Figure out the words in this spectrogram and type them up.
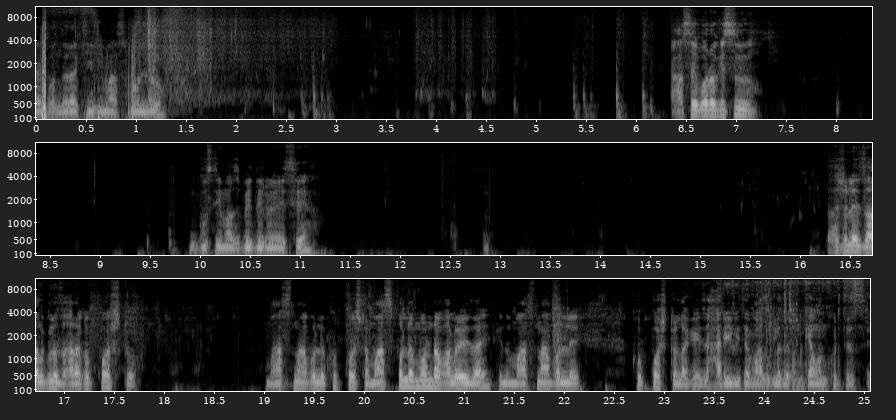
পাচ্ছি আমরা দেখা যাক বন্ধুরা কি কি মাছ পড়ল? আছে বড় কিছু? গুছি মাছ বেঁধে রয়েছে। আসলে জালগুলো ধরা খুব কষ্ট। মাছ না পড়লে খুব কষ্ট। মাছ পড়লে মনটা ভালো হয়ে যায়, কিন্তু মাছ না পড়লে খুব কষ্ট লাগে। এই যে হাড়ির ভিতরে মাছগুলো দেখুন কেমন করতেছে।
